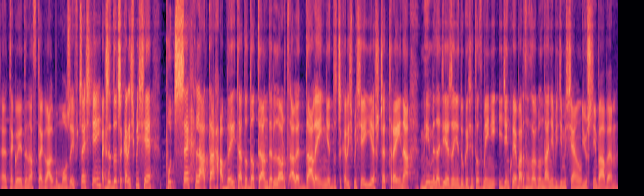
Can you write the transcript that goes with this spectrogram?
e, tego 11 albo może i wcześniej. Także doczekaliśmy się po trzech latach update'a do Dota Underlords, ale dalej nie doczekaliśmy się jeszcze traina. Miejmy nadzieję, że niedługo się to zmieni i dziękuję bardzo za oglądanie. Widzimy się już niebawem.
